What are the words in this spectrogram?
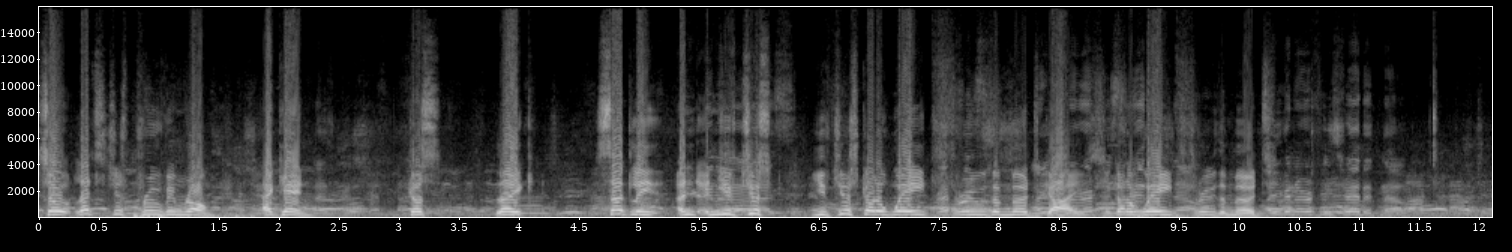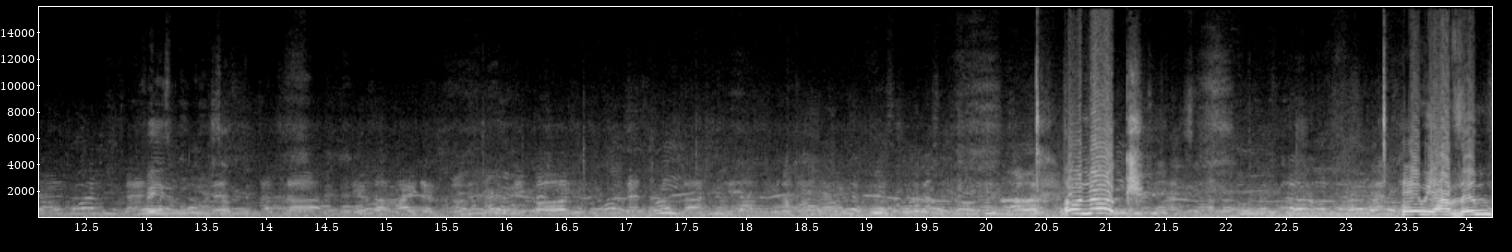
So let's just prove him wrong again, because, like, sadly, and, and you've just you've just got to wade through the mud, Are guys. You've got to wade through the mud. Are you gonna reference Reddit now? Facebook or something? Oh look! Here we have them.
